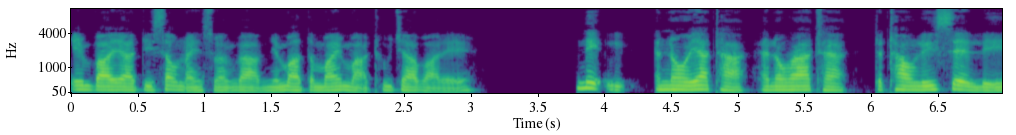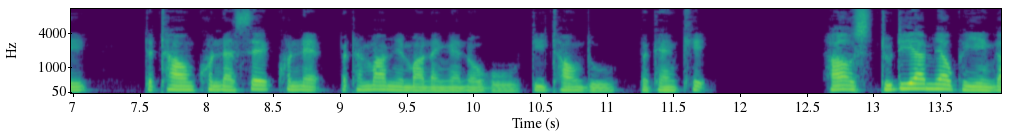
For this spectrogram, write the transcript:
အင်ပါယာတိဆောက်နိုင်စွမ်းကမြန်မာသမိုင်းမှာထူးခြားပါတယ်နှစ်အနော်ရထအနော်ရထ1044 1089ပထမမြန်မာနိုင်ငံတော်ကိုတည်ထောင်သူပကံခေတ် House ဒုတိယမြောက်ဘုရင်က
